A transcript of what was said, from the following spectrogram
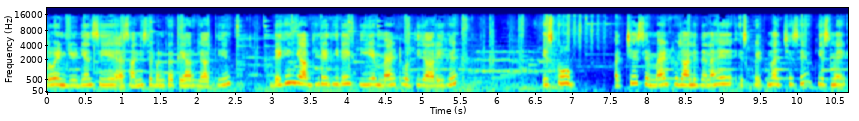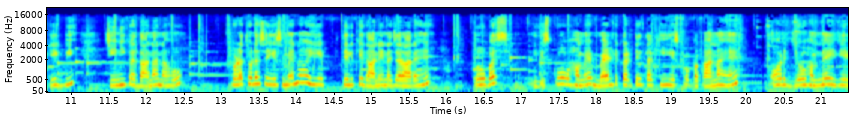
दो इंग्रेडिएंट्स से ये आसानी से बनकर तैयार हो जाती है। देखेंगे आप धीरे धीरे कि ये मेल्ट होती जा रही है। इसको अच्छे से मेल्ट हो जाने देना है। इसको इतना अच्छे से कि इसमें एक भी चीनी का दाना ना हो। थोड़ा थोड़ा सा इसमें ना ये तिल के दाने नज़र आ रहे हैं। तो बस इसको हमें मेल्ट करते तक ही इसको पकाना है। और जो हमने ये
